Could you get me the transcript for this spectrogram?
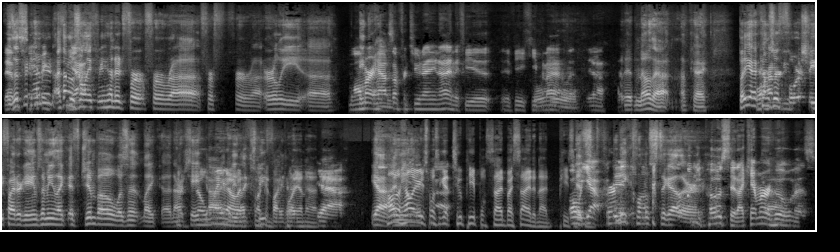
They Is it three hundred? I thought it was yeah. only three hundred for for uh, for for uh, early. Uh, Walmart has them for two ninety nine if you if you keep an eye on it. Oh. Yeah. I didn't know that. Okay, but yeah, it comes with four Street Fighter games. I mean, like if Jimbo wasn't like an There's arcade no guy, way but he would likes Street Fighter. on that. Yeah. Yeah, How I the mean, hell are you it's supposed to get two people side by side in that piece? Oh, of yeah. pretty close Somebody together. posted. I can't remember who it was.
